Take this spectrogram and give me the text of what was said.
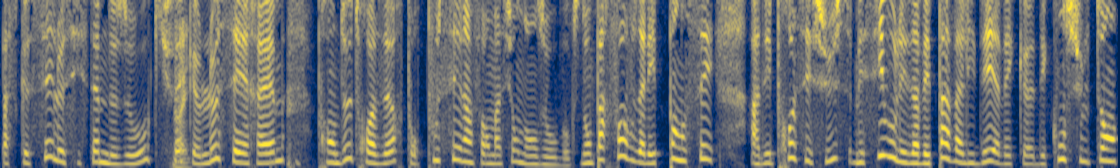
parce que c'est le système de Zoho qui fait que le CRM prend 2-3 heures pour pousser l'information dans Zoho Books. Donc parfois vous allez penser à des processus, mais si vous les avez pas validés avec euh, des consultants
